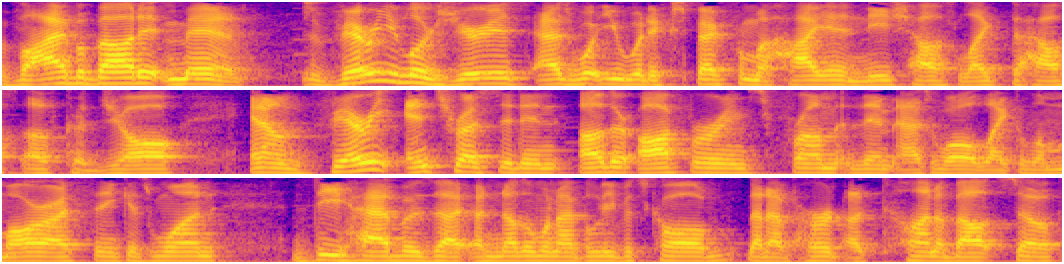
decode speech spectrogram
vibe about it. Man, It's very luxurious as what you would expect from a high-end niche house like the House of Kajal. And I'm very interested in other offerings from them as well, like Lamar, I think, is one. Dahab is another one, I believe it's called, that I've heard a ton about. So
